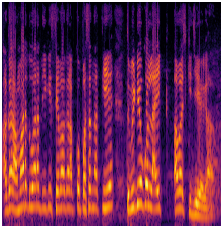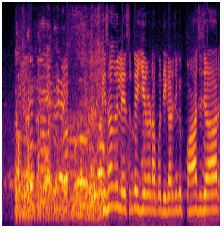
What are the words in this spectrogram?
अगर हमारे द्वारा दी गई सेवा अगर आपको पसंद आती है तो वीडियो को लाइक अवश्य कीजिएगा। किसान लहसुन का ये लोट आपको दिखा रहा है, जो कि पाँच हज़ार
